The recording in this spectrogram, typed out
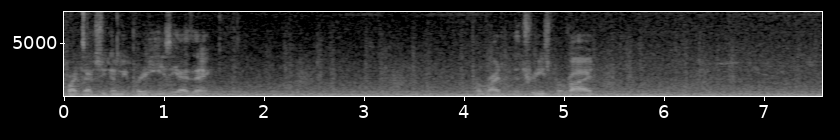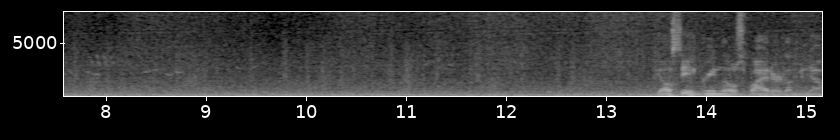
part's actually going to be pretty easy, I think. Provided the trees provide. Y'all see a green little spider, let me know.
